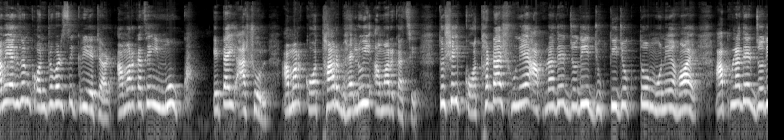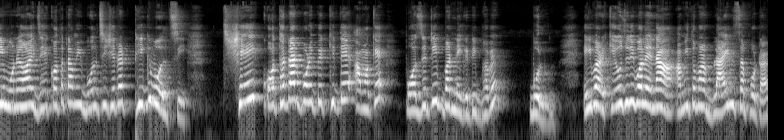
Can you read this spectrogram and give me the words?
আমি একজন কন্ট্রোভার্সি ক্রিয়েটার আমার কাছে এই মুখ। এটাই আসল। আমার কথার ভ্যালুই আমার কাছে। তো সেই কথাটা শুনে আপনাদের যদি যুক্তিযুক্ত মনে হয়, আপনাদের যদি মনে হয় যে কথাটা আমি বলছি সেটা ঠিক বলছি, সেই কথাটার পরিপ্রেক্ষিতে আমাকে পজিটিভ বা নেগেটিভভাবে বলুন। এইবার কেউ যদি বলে, না, আমি তোমার ব্লাইন্ড সাপোর্টার,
